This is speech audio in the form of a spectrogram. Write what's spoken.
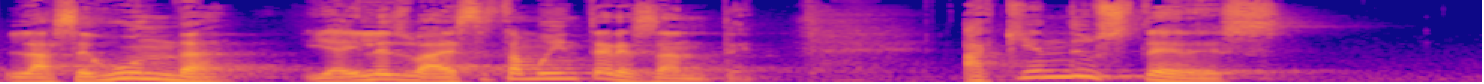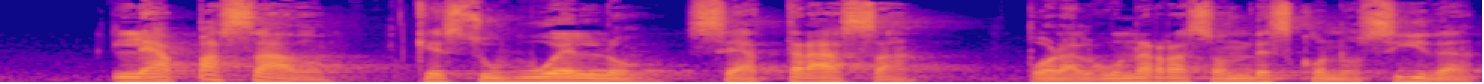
La segunda, y ahí les va, esta está muy interesante. ¿A quién de ustedes ¿Le ha pasado que su vuelo se atrasa por alguna razón desconocida?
